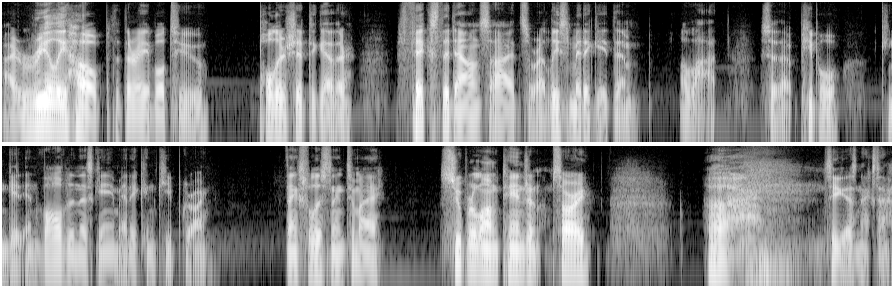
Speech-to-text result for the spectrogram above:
I really hope that they're able to pull their shit together, fix the downsides, or at least mitigate them a lot so that people can get involved in this game and it can keep growing. Thanks for listening to my super long tangent. I'm sorry. See you guys next time.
